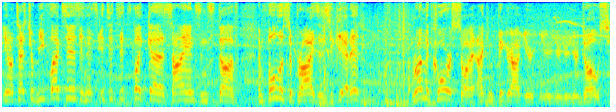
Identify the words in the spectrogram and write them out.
You know, test your reflexes, and it's it's it's, it's like uh, science and stuff, and full of surprises. You get it? Run the course so I, I can figure out your, your your your dose.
